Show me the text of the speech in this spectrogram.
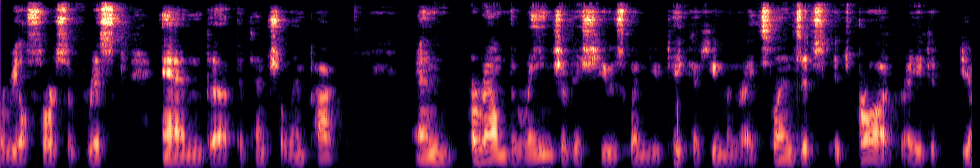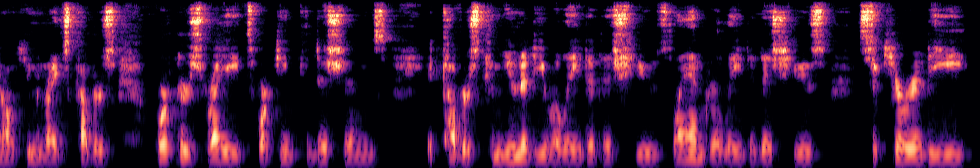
a real source of risk and uh, potential impact. And around the range of issues, when you take a human rights lens, it's it's broad, right? It, you know, human rights covers workers' rights, working conditions. It covers community-related issues, land-related issues, security.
